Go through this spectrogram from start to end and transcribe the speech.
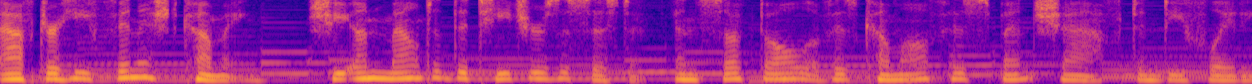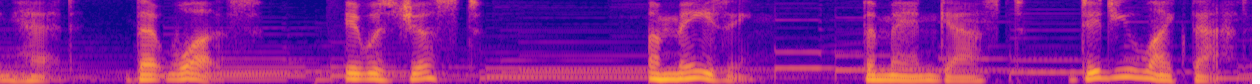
After he finished coming, she unmounted the teacher's assistant and sucked all of his cum off his spent shaft and deflating head. That was. It was just. amazing. The man gasped. Did you like that?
